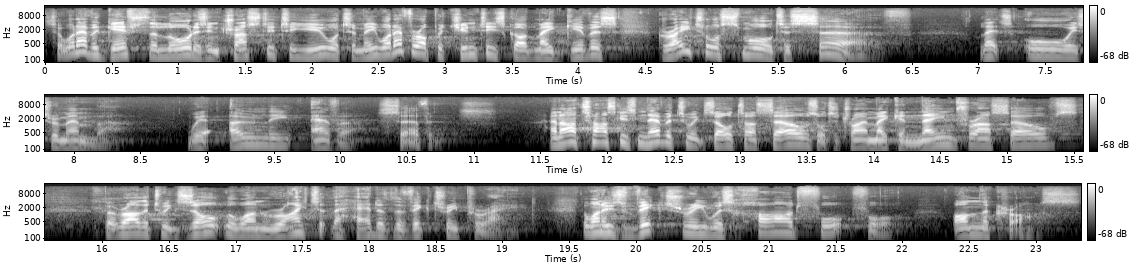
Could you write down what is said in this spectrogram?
So, whatever gifts the Lord has entrusted to you or to me, whatever opportunities God may give us, great or small, to serve, let's always remember we're only ever servants. And our task is never to exalt ourselves or to try and make a name for ourselves, but rather to exalt the one right at the head of the victory parade, the one whose victory was hard fought for on the cross,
